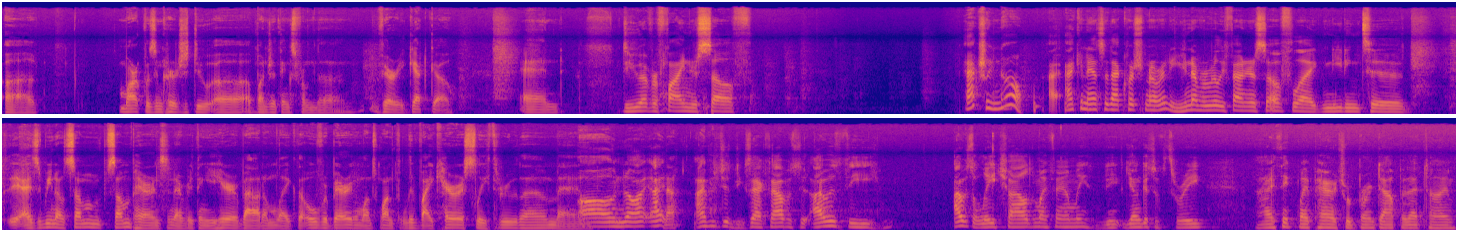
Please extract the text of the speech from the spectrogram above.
uh, Mark was encouraged to do uh, a bunch of things from the very get go. And do you ever find yourself. Actually, no. I, I can answer that question already. You never really found yourself like needing to, as we know, some some parents and everything you hear about them, like the overbearing ones, want to live vicariously through them, and Oh no, I, I, No? I was just the exact opposite. I was the, I was a late child in my family, the youngest of three. I think my parents were burnt out by that time.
